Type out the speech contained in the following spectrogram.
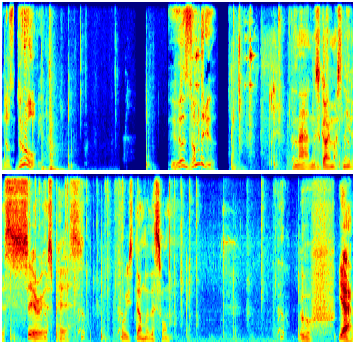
Nozdrovia. Zambiru. Man, this guy must need a serious piss before he's done with this one. Oof. Yeah,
